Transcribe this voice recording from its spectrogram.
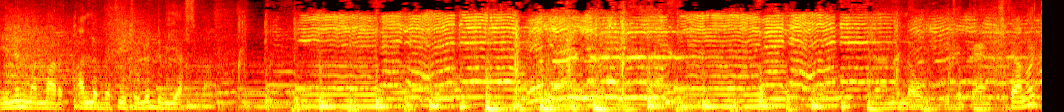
ይህንን መማር አለበት ይህ ትውልድ ብዬ አስባለሁ። ክርስቲያኖች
